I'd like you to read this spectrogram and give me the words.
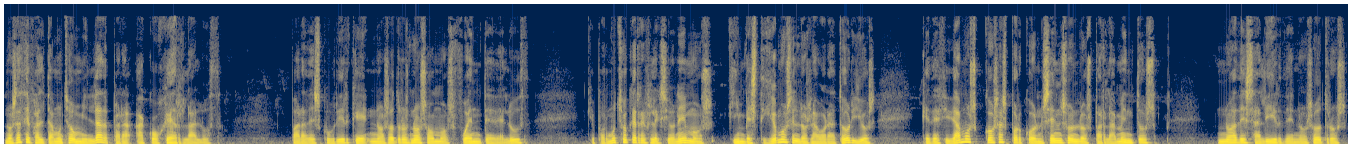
Nos hace falta mucha humildad para acoger la luz, para descubrir que nosotros no somos fuente de luz, que por mucho que reflexionemos, que investiguemos en los laboratorios, que decidamos cosas por consenso en los parlamentos, no ha de salir de nosotros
